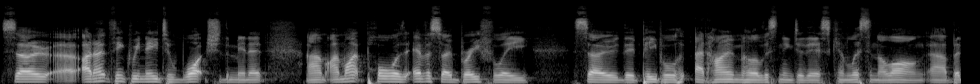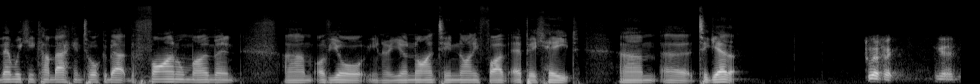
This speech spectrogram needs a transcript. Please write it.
So uh, I don't think we need to watch the minute. Um, I might pause ever so briefly so the people at home who are listening to this can listen along. Uh, but then we can come back and talk about the final moment um, of your, you know, your 1995 epic heat um, uh, together. Terrific. Good.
